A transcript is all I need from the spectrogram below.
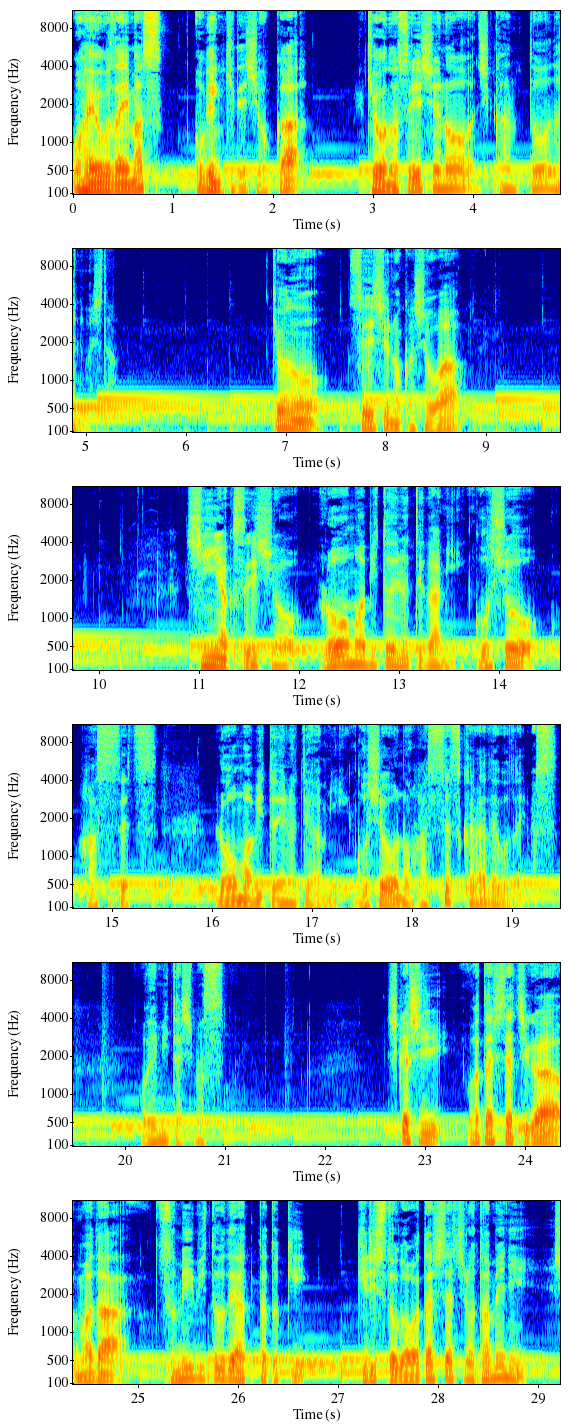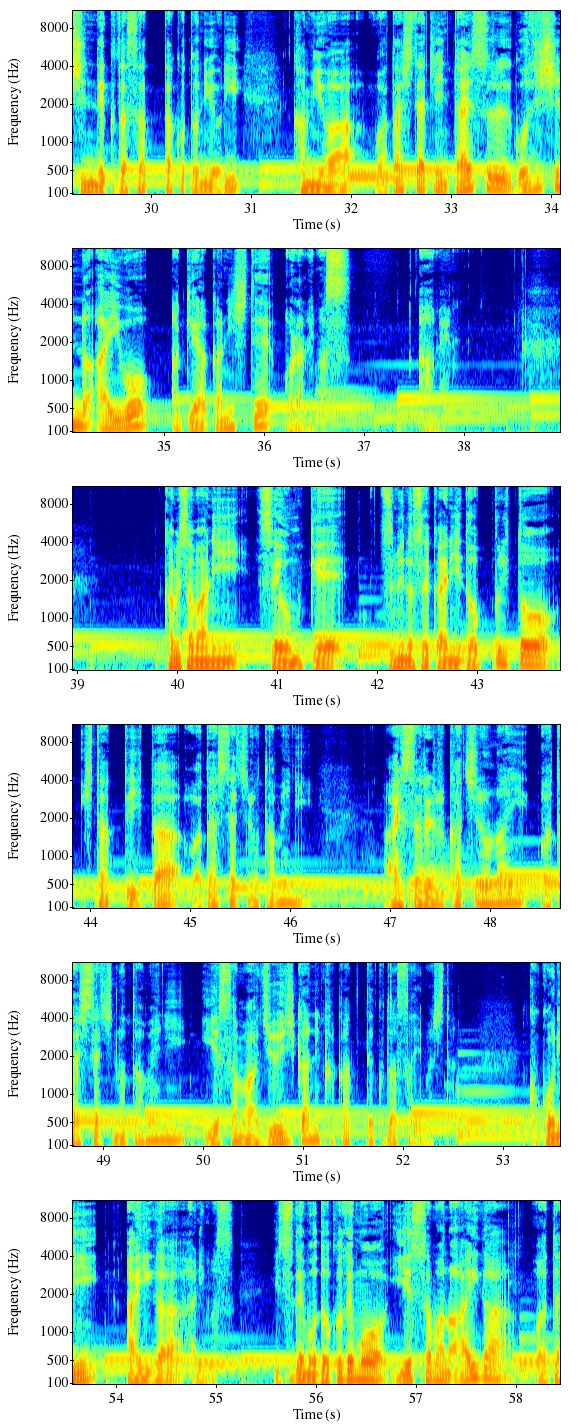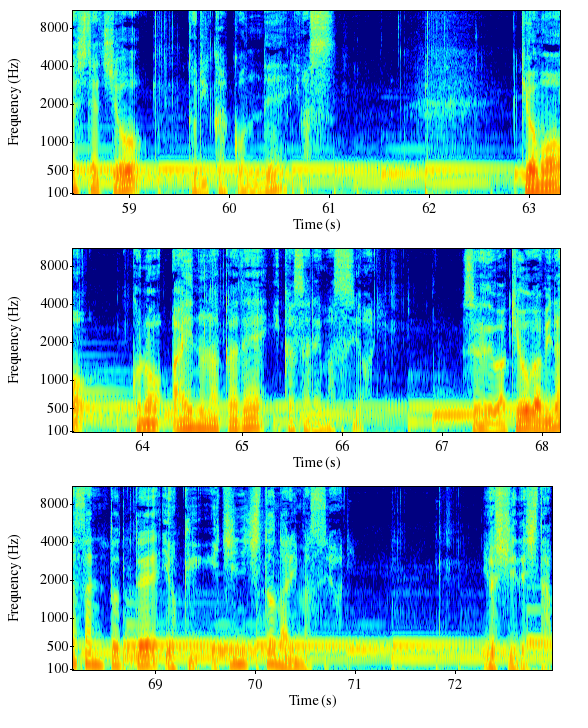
おはようございます。お元気でしょうか？今日の聖書の時間となりました。今日の聖書の箇所は新約聖書ローマ人への手紙5章8節。ローマ人への手紙5章の8節からでございます。お読みいたします。しかし私たちがまだ罪人であった時キリストが私たちのために死んでくださったことにより神は私たちに対するご自身の愛を明らかにしておられます。アーメン神様に背を向け罪の世界にどっぷりと浸っていた私たちのために愛される価値のない私たちのためにイエス様は十字架にかかってくださいましたここに愛がありますいつでもどこでもイエス様の愛が私たちを取り囲んでいます今日もこの愛の中で生かされますようにそれでは今日が皆さんにとって良き一日となりますように。よッしーでした。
